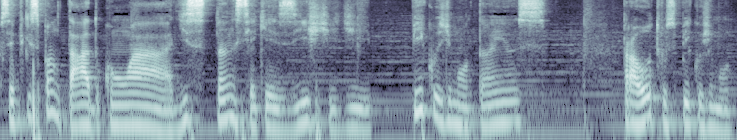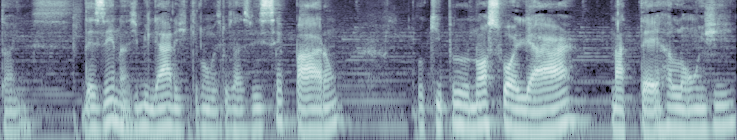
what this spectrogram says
Você fica espantado com a distância que existe de picos de montanhas para outros picos de montanhas. Dezenas de milhares de quilômetros às vezes separam o que para o nosso olhar na Terra, longe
